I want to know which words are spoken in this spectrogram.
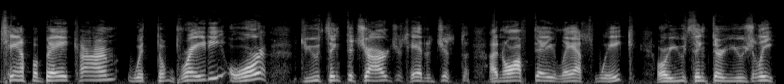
Tampa Bay, Carm, with the Brady, or do you think the Chargers had just an off day last week, or you think they're usually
